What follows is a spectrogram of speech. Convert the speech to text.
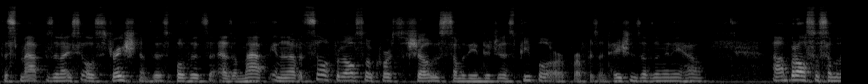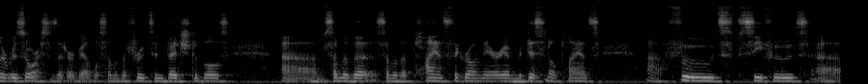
This map is a nice illustration of this, both as, as a map in and of itself, but also, of course, shows some of the indigenous people or representations of them, anyhow, uh, but also some of the resources that are available, some of the fruits and vegetables, um, some of the some of the plants that grow in the area, medicinal plants, uh, foods, seafoods, uh,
